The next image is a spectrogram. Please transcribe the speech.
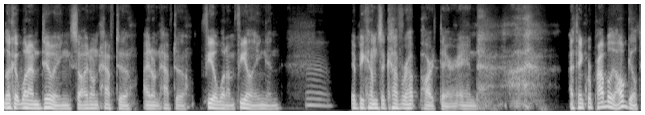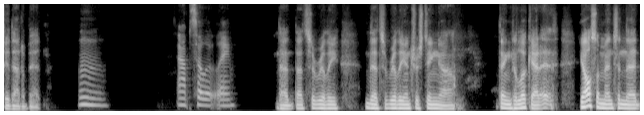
look at what I'm doing, so I don't have to I don't have to feel what I'm feeling, and. It becomes a cover up part there. And uh, I think we're probably all guilty of that a bit. Mm. Absolutely. That that's a really that's a really interesting uh, thing to look at. Uh, you also mentioned that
